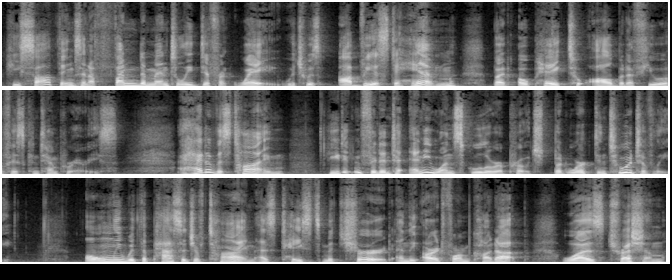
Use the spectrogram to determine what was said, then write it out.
He saw things in a fundamentally different way, which was obvious to him, but opaque to all but a few of his contemporaries. Ahead of his time, he didn't fit into any one school or approach, but worked intuitively, only with the passage of time, as tastes matured and the art form caught up, was Tresham,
